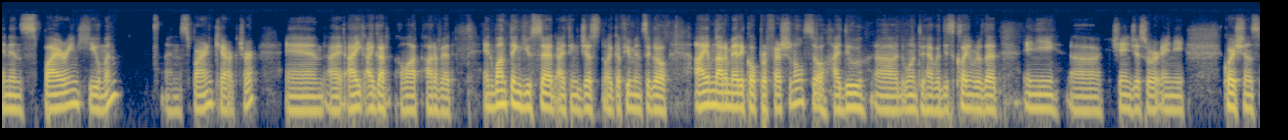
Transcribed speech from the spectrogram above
an inspiring human, an inspiring character, and I, I, I got a lot out of it. And one thing you said, I think just like a few minutes ago, I am not a medical professional, so I do uh, want to have a disclaimer that any uh, changes or any questions,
